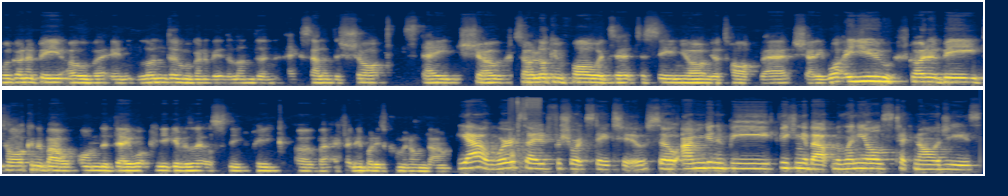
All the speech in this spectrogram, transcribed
We're going to be over in London. We're going to be at the London Excel at the Short Stay Show. So looking forward to, to seeing your, your talk there, Shelly. What are you going to be talking about on the day? What can you give us a little sneak peek of uh, if anybody's coming on down? Yeah, we're excited for Short Stay too. So I'm going to be speaking about millennials, technologies,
